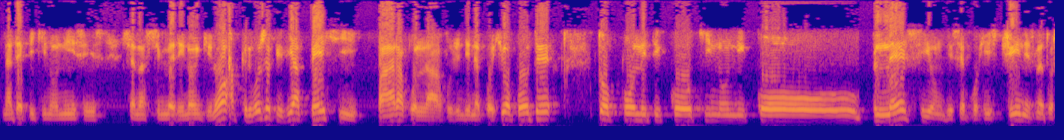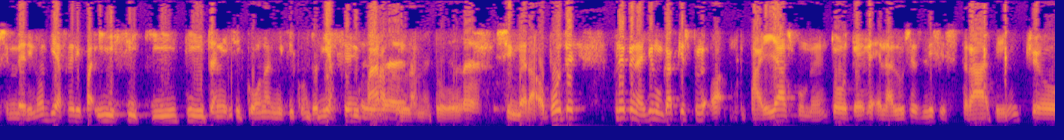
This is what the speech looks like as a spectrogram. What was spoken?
να τα επικοινωνήσεις σε ένα σημερινό κοινό, ακριβώς επειδή απέχει πάρα πολλά από την εποχή, οπότε το πολιτικό, κοινωνικό πλαίσιο της εποχής τσίνης με το σημερινό διαφέρει, πα- η ηθική, τι ήταν ηθικό, ανηθικό, το διαφέρει πάρα Ναι. πολλά με το Ναι. σήμερα. Οπότε πρέπει να γίνουν κάποιες πλε... ας, παλιά, ας πούμε, τότε ελαλούσες λύση στράτη και ο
